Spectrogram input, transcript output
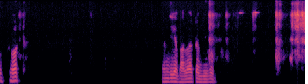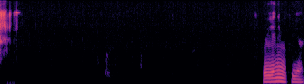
রে ফ্লোট দিকে ভালো একটা ভিউ এনিমি প্লেয়ার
